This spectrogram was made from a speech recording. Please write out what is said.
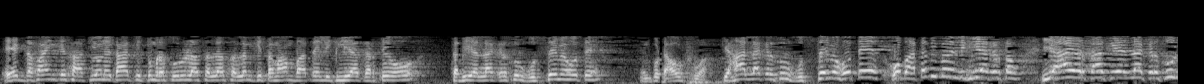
ایک دفعہ ان کے ساتھیوں نے کہا کہ تم رسول اللہ صلی اللہ علیہ وسلم کی تمام باتیں لکھ لیا کرتے ہو، کبھی اللہ کے رسول غصے میں ہوتے۔ ان کو ڈاؤٹ ہوا کہ ہاں اللہ کے رسول غصے میں ہوتے ہیں، وہ باتیں بھی میں لکھ لیا کرتا ہوں۔ یہ آئے اور کہا کہ اللہ کے رسول،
